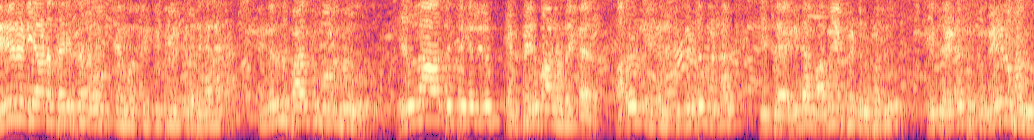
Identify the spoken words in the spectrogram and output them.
நேரடியான தரிசனமும் நமக்கு கிட்டியிருக்கிறது. இங்கிருந்து பார்க்கும்பொழுது எல்லா திசைகளிலும் என் பெருமானுடைய அருள் எங்களுக்கு கிட்டும் வண்ணம் இந்த இடம் அமையப்பட்டிருப்பது இந்த இடத்துக்கு மேலும் ஒரு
